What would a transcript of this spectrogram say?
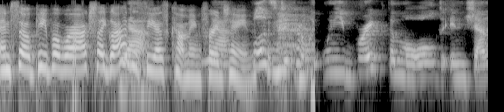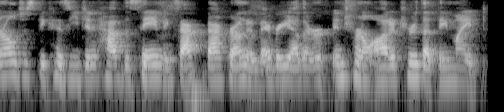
And so people were actually glad yeah. to see us coming for yeah. a change. Well, it's different when you break the mold in general just because you didn't have the same exact background of every other internal auditor that they might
